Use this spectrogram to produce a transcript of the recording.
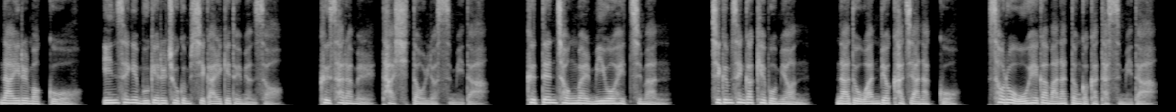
나이를 먹고 인생의 무게를 조금씩 알게 되면서 그 사람을 다시 떠올렸습니다. 그땐 정말 미워했지만 지금 생각해보면 나도 완벽하지 않았고 서로 오해가 많았던 것 같았습니다.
